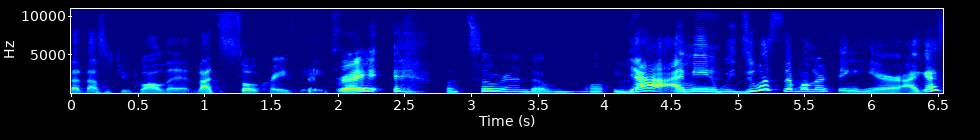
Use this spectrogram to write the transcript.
that that's what you've called it. That's so crazy. Right? That's so random. Well, Yeah. I mean, we do a similar thing here. I guess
